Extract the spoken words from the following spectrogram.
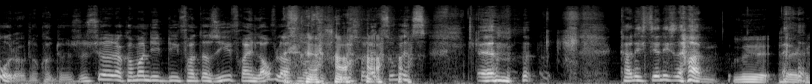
Oh, da, da, kann- das ist ja, da kann man die, die Fantasie freien Lauf lassen, was eine Stoßverletzung ist. Ähm, kann ich dir nicht sagen. Nee, äh,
